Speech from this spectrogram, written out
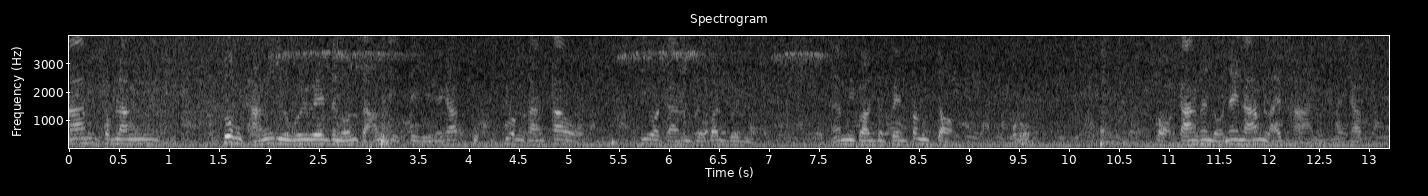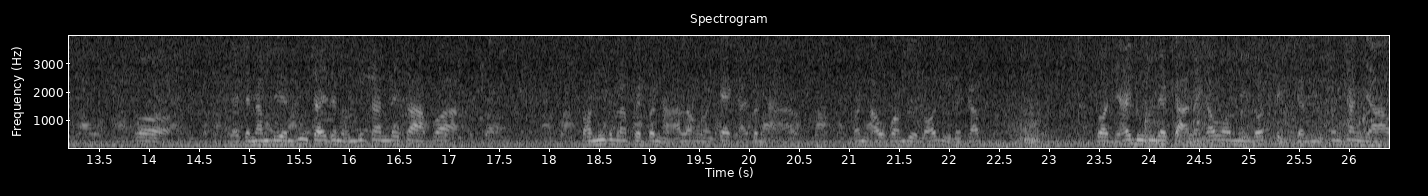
้ำกำลังท่วมขังอยู่บริเวณถนน 344 นะครับช่วงทางเข้าที่ว่าการอำเภอบ้านบึงนะมีความจำเป็นต้องเจาะเกาะกลางถนนให้น้ำไหลผ่านนะครับ ก็อยากจะนำเรียนผู้ใช้ถนนทุกท่านได้ทราบว่า ตอนนี้กำลังเป็นปัญหาเรากำลังแก้ไขปัญหาบรรเทาความเดือดร้อนอยู่นะครับก็จะให้ดูบรรยากาศนะครับว่ามีรถติดกันค่อนข้างยาว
